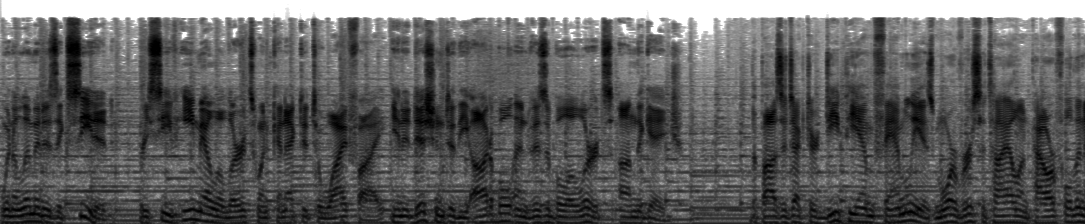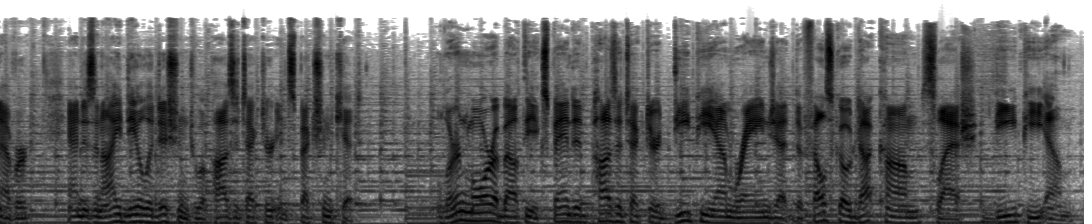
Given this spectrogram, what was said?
When a limit is exceeded, receive email alerts when connected to Wi-Fi in addition to the audible and visible alerts on the gauge. The Positector DPM family is more versatile and powerful than ever and is an ideal addition to a Positector inspection kit. Learn more about the expanded Positector DPM range at defelsko.com/dpm.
